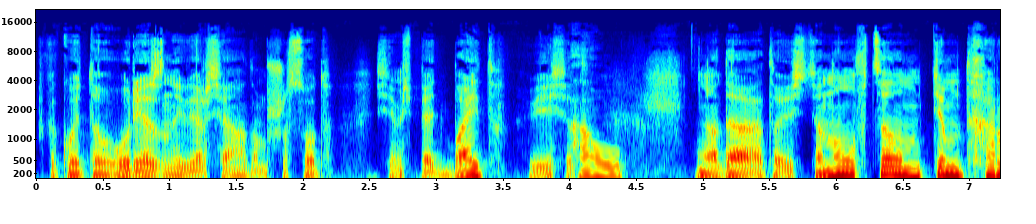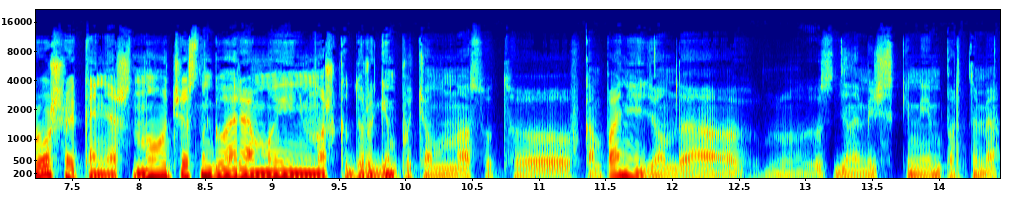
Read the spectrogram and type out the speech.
в какой-то урезанной версии она там 675 байт, весит. Ау. А, да, то есть, ну, в целом тема-то хорошая, конечно, но, честно говоря, мы немножко другим путем у нас вот э, в компании идем, да, с динамическими импортами.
